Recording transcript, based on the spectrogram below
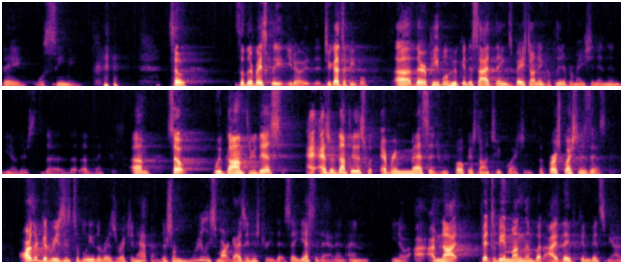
they will see me. so, so they're basically, you know, two kinds of people. Uh, there are people who can decide things based on incomplete information, and then, you know, there's the, the other thing. Um, so, we've gone through this. As we've gone through this with every message, we focused on two questions. The first question is this Are there good reasons to believe the resurrection happened? There's some really smart guys in history that say yes to that, and, and you know, I, am not fit to be among them, but I, they've convinced me. I,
